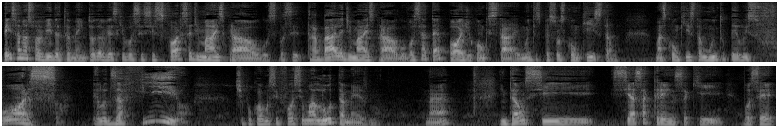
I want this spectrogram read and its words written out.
Pensa na sua vida também, toda vez que você se esforça demais para algo, se você trabalha demais para algo, você até pode conquistar, e muitas pessoas conquistam, mas conquista muito pelo esforço, pelo desafio, tipo como se fosse uma luta mesmo, né? Então, se se essa crença que você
